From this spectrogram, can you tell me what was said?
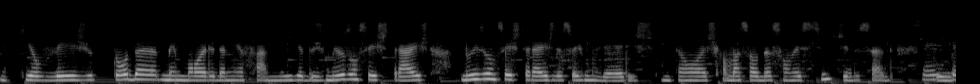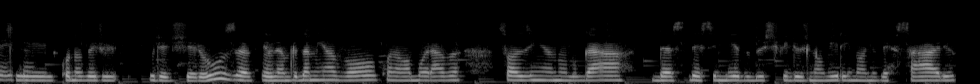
e que eu vejo toda a memória da minha família, dos meus ancestrais, nos ancestrais dessas mulheres. Então, eu acho que é uma saudação nesse sentido, sabe? Perfeita. Porque quando eu vejo o dia de Jerusa, eu lembro da minha avó quando ela morava sozinha no lugar, desse, desse medo dos filhos não irem no aniversário.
